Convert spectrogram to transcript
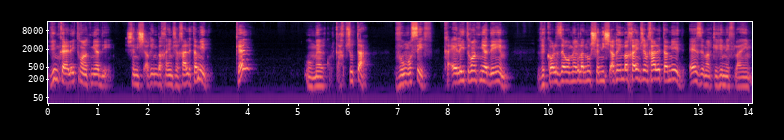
ועם כאלה יתרונות מיידיים, שנשארים בחיים שלך לתמיד. כן? הוא אומר, כל כך פשוטה. והוא מוסיף, כאלה יתרונות מיידיים. וכל זה אומר לנו שנשארים בחיים שלך לתמיד. איזה מרכיבים נפלאים.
